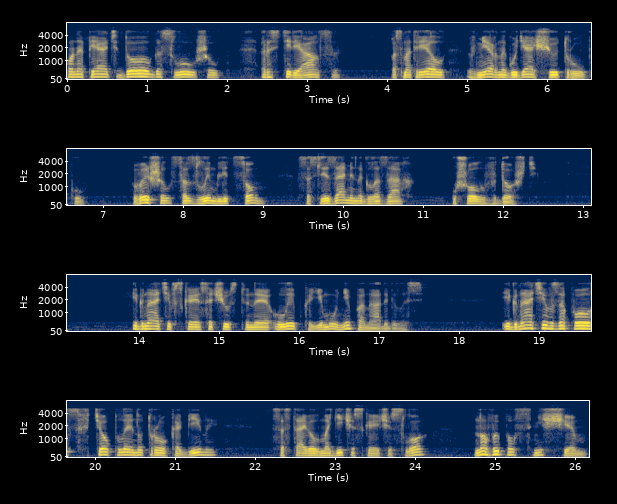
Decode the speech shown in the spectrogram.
Он опять долго слушал, растерялся, посмотрел в мерно гудящую трубку, вышел со злым лицом, со слезами на глазах, ушел в дождь. Игнатьевская сочувственная улыбка ему не понадобилась. Игнатьев заполз в теплое нутро кабины, составил магическое число, но выполз ни с чем.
